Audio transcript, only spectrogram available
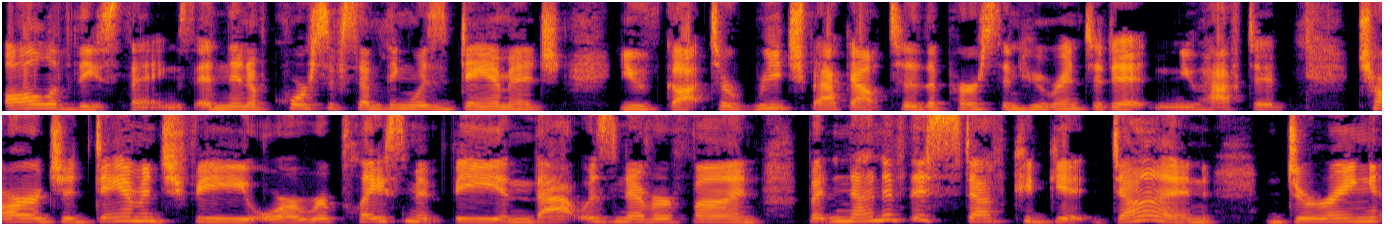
all of these things. And then, of course, if something was damaged, you've got to reach back out to the person who rented it and you have to charge a damage fee or a replacement fee. And that was never fun. But none of this stuff could get done during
